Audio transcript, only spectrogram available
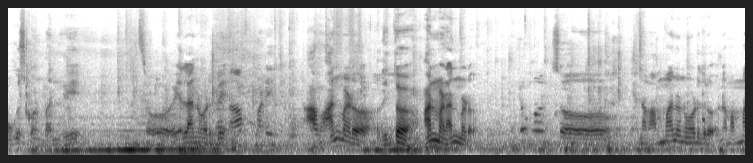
ಮುಗಿಸ್ಕೊಂಡು ಬಂದ್ವಿ. ಸೊ ಎಲ್ಲ ನೋಡಿದ್ವಿ. ಆಫ್ ಆನ್ ಮಾಡು. ಇತ್ತು ಆನ್ ಮಾಡು ಆನ್ ಮಾಡು. ಸೊ ನಮ್ಮ ಅಮ್ಮನೂ ನೋಡಿದ್ರು. ನಮ್ಮಮ್ಮ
